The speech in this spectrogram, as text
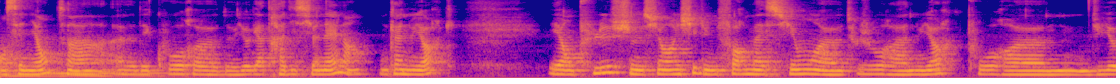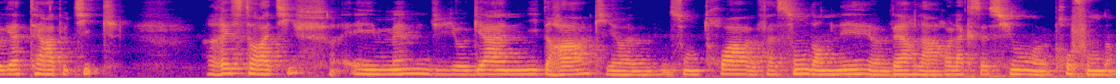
enseignante, hein, des cours de yoga traditionnel, hein, donc à New York. Et en plus, je me suis enrichie d'une formation euh, toujours à New York pour euh, du yoga thérapeutique, restauratif et même du yoga nidra, qui euh, sont trois façons d'emmener vers la relaxation profonde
